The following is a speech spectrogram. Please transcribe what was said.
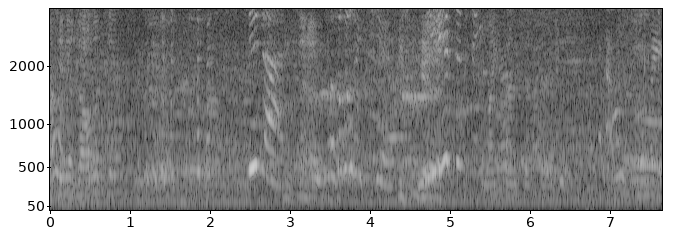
now Tina's all up there? Tina! Look at you. My son's sister.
